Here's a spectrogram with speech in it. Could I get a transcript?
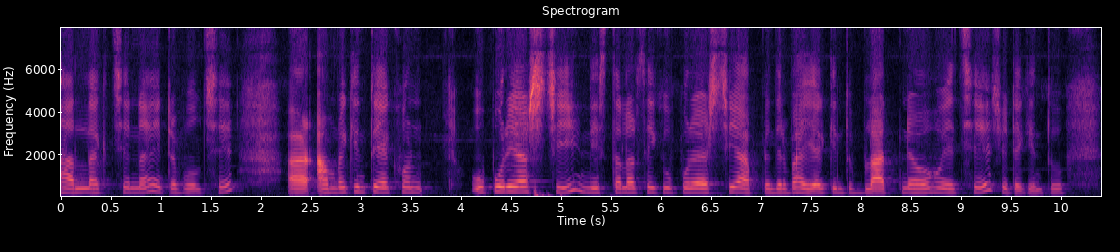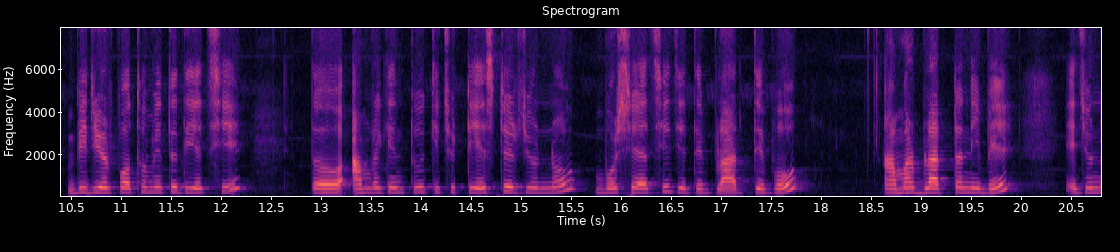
ভালো লাগছে না, এটা বলছে। আর আমরা কিন্তু এখন উপরে আসছি, নিচতলার থেকে উপরে আসছি। আপনাদের ভাইয়ার কিন্তু ব্লাড নেওয়া হয়েছে, সেটা কিন্তু ভিডিওর প্রথমে তো দিয়েছি। তো আমরা কিন্তু কিছু টেস্টের জন্য বসে আছি, যেতে ব্লাড দেব। আমার ব্লাডটা নেবে এই জন্য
